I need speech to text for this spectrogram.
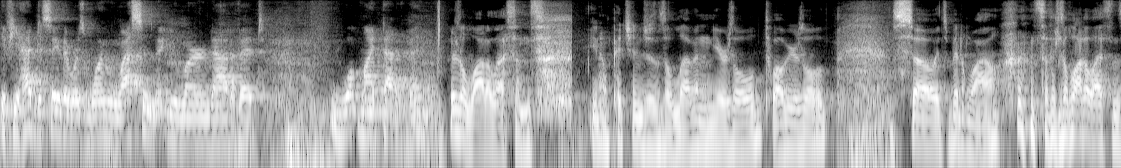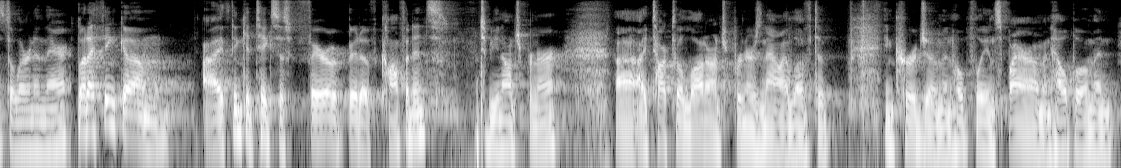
if you had to say there was one lesson that you learned out of it, what might that have been? There's a lot of lessons. You know, Pitch Engine's 11 years old, 12 years old. So it's been a while. so there's a lot of lessons to learn in there. But I think um, I think it takes a fair bit of confidence to be an entrepreneur. Uh, I talk to a lot of entrepreneurs now. I love to encourage them and hopefully inspire them and help them. And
